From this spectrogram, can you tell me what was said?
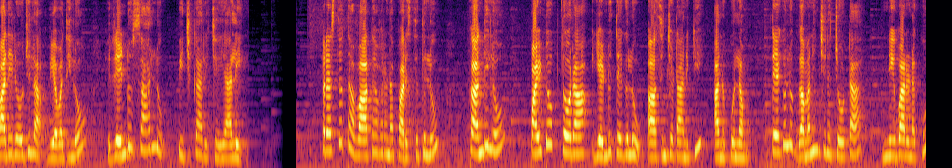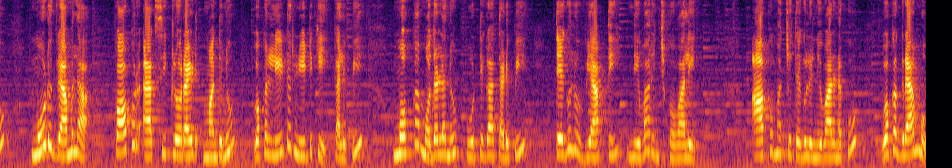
పది రోజుల వ్యవధిలో రెండుసార్లు పిచికారీ చేయాలి. ప్రస్తుత వాతావరణ పరిస్థితులు కందిలో పైటోప్తోరా ఎండు తెగులు ఆశించటానికి అనుకూలం. తెగులు గమనించిన చోట నివారణకు మూడు గ్రాముల కాపర్ ఆక్సిక్లోరైడ్ మందును ఒక లీటర్ నీటికి కలిపి మొక్క మొదళ్ళను పూర్తిగా తడిపి తెగులు వ్యాప్తి నివారించుకోవాలి. ఆకుమచ్చ తెగులు నివారణకు ఒక గ్రాము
